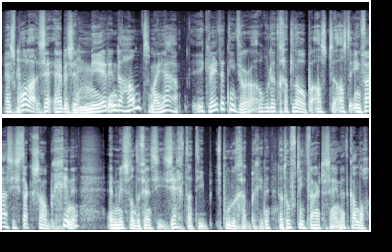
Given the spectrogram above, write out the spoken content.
Hezbollah ze, hebben ze meer in de hand. Maar ja, ik weet het niet hoor, hoe dat gaat lopen. Als de, als de invasie straks zou beginnen... en de minister van Defensie zegt dat die spoedig gaat beginnen... dat hoeft niet waar te zijn. Het kan nog,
